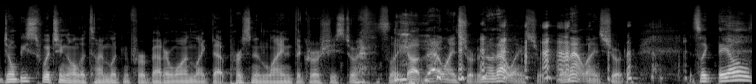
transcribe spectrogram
don't be switching all the time looking for a better one, like that person in line at the grocery store. It's like, oh, that line's shorter. No, that line's shorter. No, that line's shorter. It's like they all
